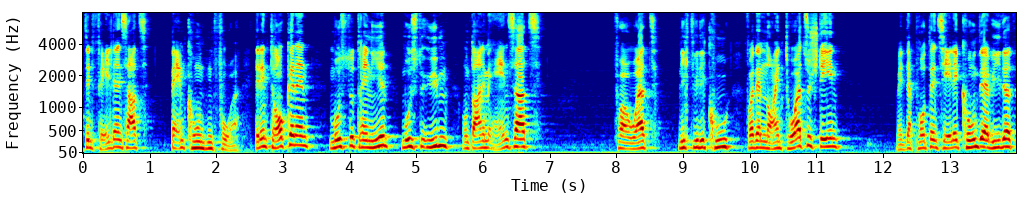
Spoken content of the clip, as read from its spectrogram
den Feldeinsatz beim Kunden vor. Denn im Trockenen musst du trainieren, musst du üben und dann im Einsatz vor Ort nicht wie die Kuh vor dem neuen Tor zu stehen, wenn der potenzielle Kunde erwidert,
